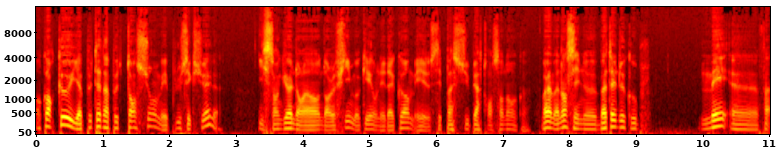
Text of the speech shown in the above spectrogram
Encore que, il y a peut-être un peu de tension, mais plus sexuelle. Ils s'engueulent dans, le film, ok, on est d'accord, mais c'est pas super transcendant, quoi. Voilà, maintenant c'est une bataille de couple. Mais, euh, enfin,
